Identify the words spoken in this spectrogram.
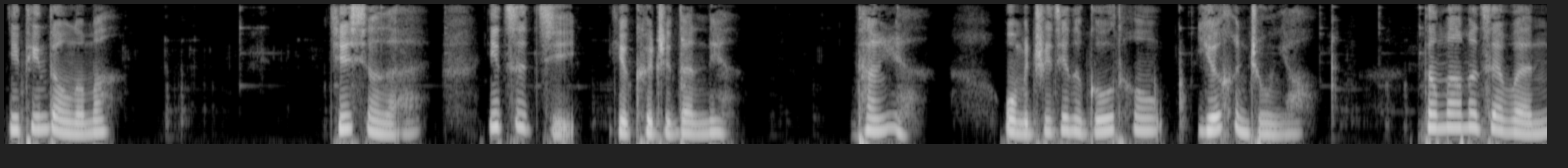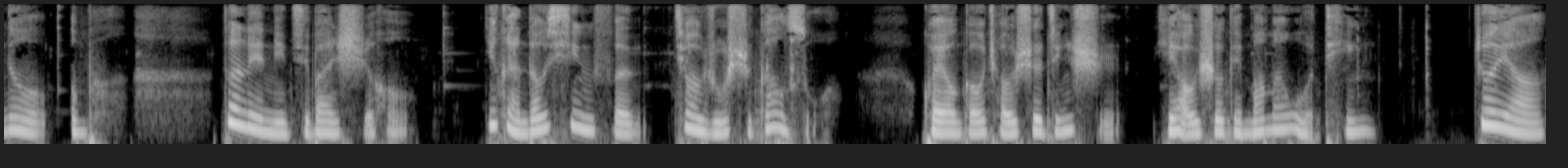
你听懂了吗？接下来你自己也克制锻炼，当然，我们之间的沟通也很重要。当妈妈在玩弄，哦不，锻炼你鸡巴时候，你感到兴奋，就要如实告诉我；快要高潮射精时，也要说给妈妈我听，这样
